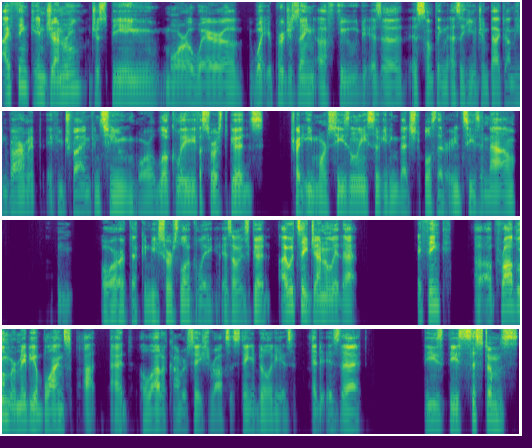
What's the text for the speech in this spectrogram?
I think in general, just being more aware of what you're purchasing. Uh, food is a is something that has a huge impact on the environment. If you try and consume more locally sourced goods, try to eat more seasonally. So eating vegetables that are in season now, um, or that can be sourced locally is always good. I would say generally that I think a, problem or maybe a blind spot that a lot of conversation around sustainability is is that these these systems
